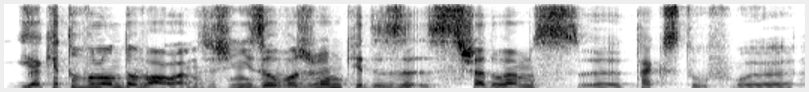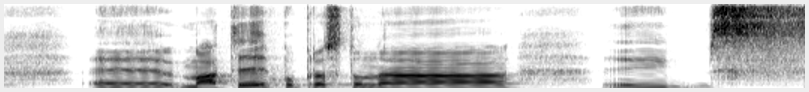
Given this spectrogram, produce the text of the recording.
jak ja tu wylądowałem? W sensie nie zauważyłem, kiedy zszedłem z tekstów Maty, po prostu na s-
